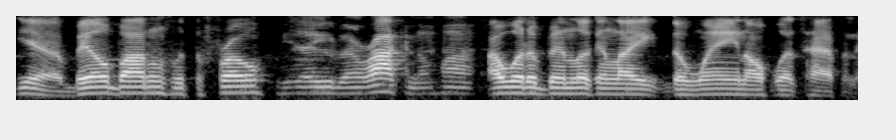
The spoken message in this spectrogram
yeah, bell bottoms with the fro. you say you've been rocking them, huh? I would have been looking like Dwayne off what's happening.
